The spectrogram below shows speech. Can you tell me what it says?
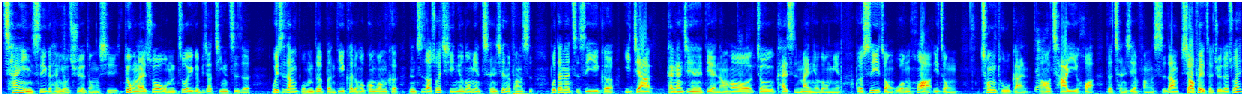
餐饮是一个很有趣的东西。对我们来说，我们做一个比较精致的，为是让我们的本地客人或观光客能知道，说其实牛肉面呈现的方式不单单只是一个一家。干干净净的店，然后就开始卖牛肉面，而是一种文化、一种冲突感，然后差异化的呈现方式，让消费者觉得说，哎，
